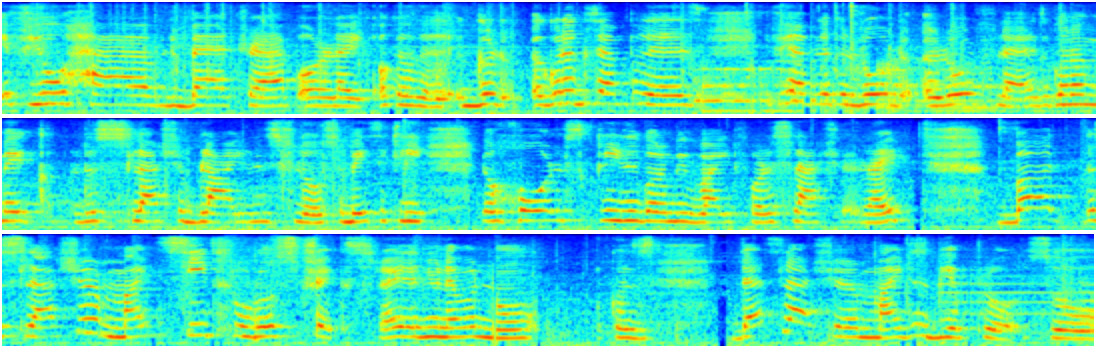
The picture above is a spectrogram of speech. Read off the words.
if you have the bear trap or like okay, okay good a good example is if you have like a road a road flare it's gonna make the slasher blind and slow. So basically the whole screen is gonna be white for a slasher right? But the slasher might see through those tricks right? And you never know because that slasher might just be a pro. So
